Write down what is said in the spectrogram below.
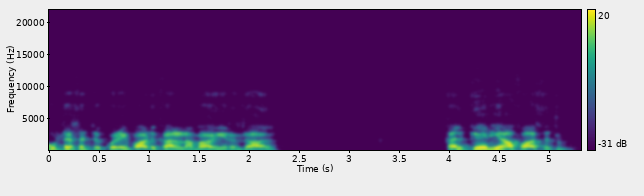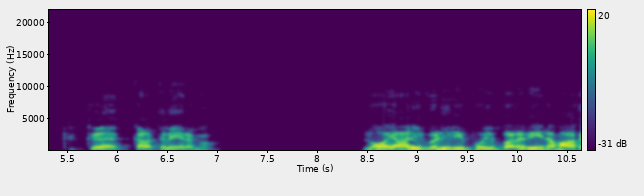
ஊட்டச்சத்து குறைபாடு காரணமாக இருந்தால் கல்கேரியா பாசத்து களத்தில் இறங்கும். நோயாளி வெளியே போய் பலவீனமாக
